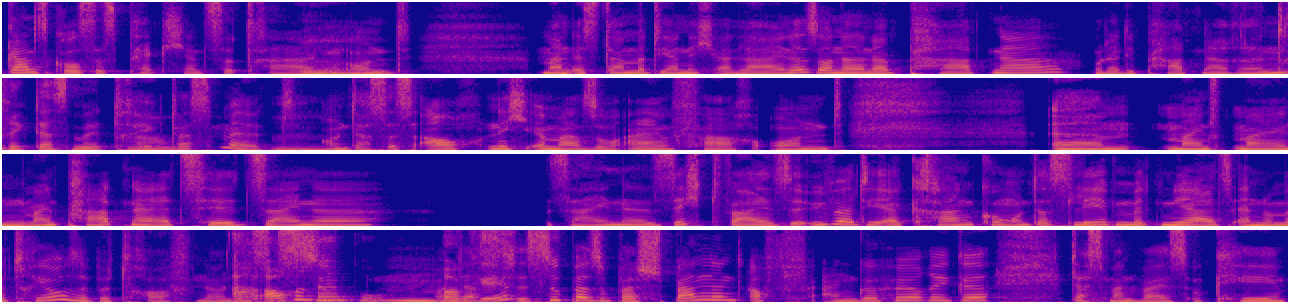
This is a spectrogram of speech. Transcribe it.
ganz großes Päckchen zu tragen. Mhm. Und man ist damit ja nicht alleine, sondern der Partner oder die Partnerin Trägt das mit. trägt ne? das mit. Mhm. Und das ist auch nicht immer so einfach. Und ähm, mein, mein, mein Partner erzählt seine, seine Sichtweise über die Erkrankung und das Leben mit mir als Endometriose-Betroffene. Und das Ach, auch ist in Buch? Mhm, Und Okay. das ist super, super spannend, auch für Angehörige, dass man weiß, okay,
